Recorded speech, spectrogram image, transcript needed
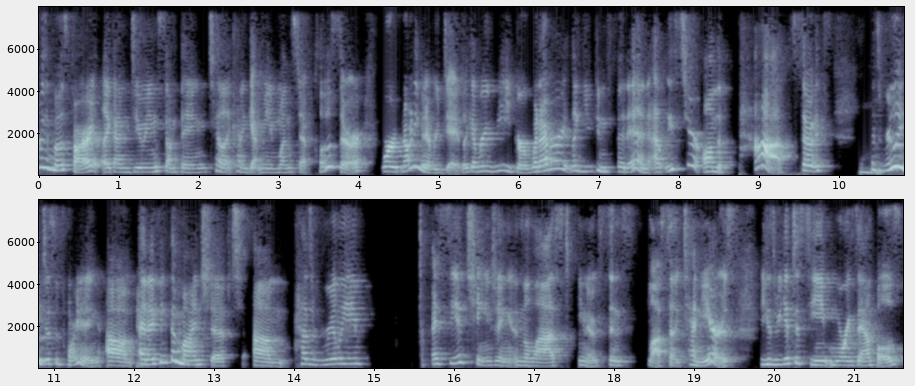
for the most part, like I'm doing something to like kind of get me one step closer, or not even every day, like every week or whatever, like you can fit in, at least you're on the path. So it's, mm-hmm. it's really disappointing. Um, and I think the mind shift um, has really I see it changing in the last, you know, since last like 10 years, because we get to see more examples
